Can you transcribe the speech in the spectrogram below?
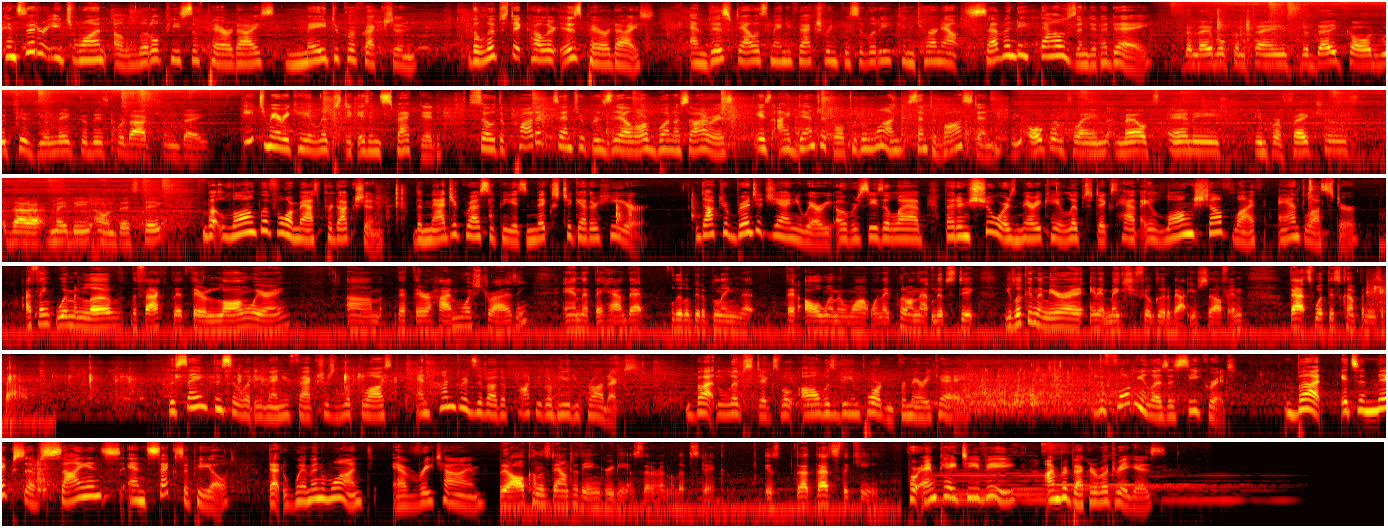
Consider each one a little piece of paradise made to perfection. The lipstick color is paradise, and this Dallas manufacturing facility can turn out 70,000 in a day. The label contains the day code, which is unique to this production date. Each Mary Kay lipstick is inspected, so the product sent to Brazil or Buenos Aires is identical to the one sent to Boston. The open flame melts any imperfections that may be on the stick. But long before mass production, the magic recipe is mixed together here. Dr. Bridget January oversees a lab that ensures Mary Kay lipsticks have a long shelf life and luster. I think women love the fact that they're long wearing, um, that they're high moisturizing, and that they have that little bit of bling that, that all women want when they put on that lipstick. You look in the mirror and it makes you feel good about yourself, and that's what this company is about. The same facility manufactures lip gloss and hundreds of other popular beauty products. But lipsticks will always be important for Mary Kay. The formula is a secret, but it's a mix of science and sex appeal that women want every time. It all comes down to the ingredients that are in the lipstick. Is that, that's the key. For MKTV, I'm Rebecca Rodriguez.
